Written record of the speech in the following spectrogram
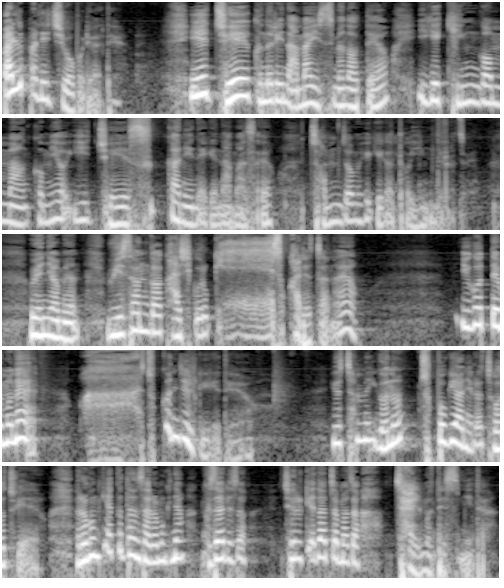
빨리빨리 지워버려야 돼요. 이 죄의 그늘이 남아 있으면 어때요? 이게 긴 것만큼요. 이 죄의 습관이 내게 남아서요. 점점 회개가 더 힘들어져요. 왜냐하면 위선과 가식으로 계속 가렸잖아요. 이것 때문에 아주 끈질기게 돼요. 이거 참 이거는 축복이 아니라 저주예요. 여러분 깨끗한 사람은 그냥 그 자리에서 죄를 깨닫자마자 잘못했습니다.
